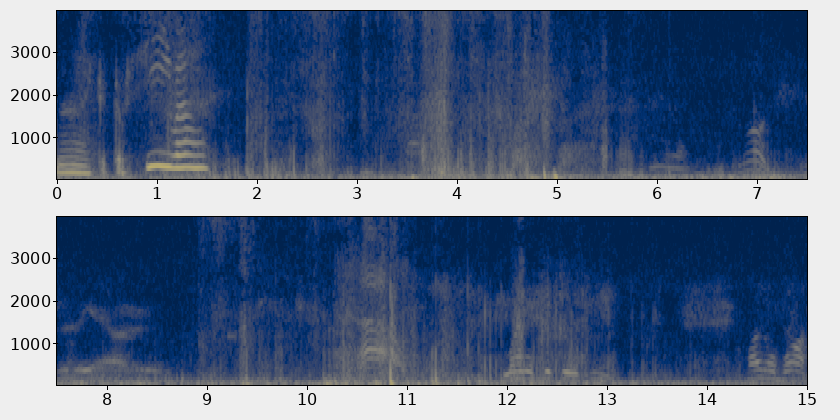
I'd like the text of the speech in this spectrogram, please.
Ай, как красиво. Minus 15 feet. Final boss.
